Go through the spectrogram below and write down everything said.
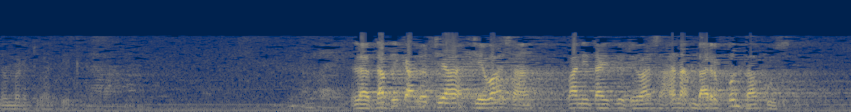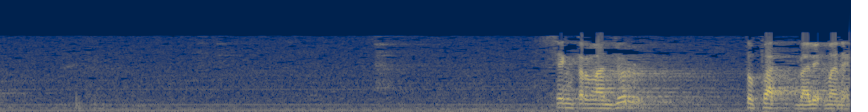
nomor 2 3. Lah, tapi kalau dia dewasa, wanita itu dewasa, anak barat pun bagus. sing terlanjur tobat balik mana?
